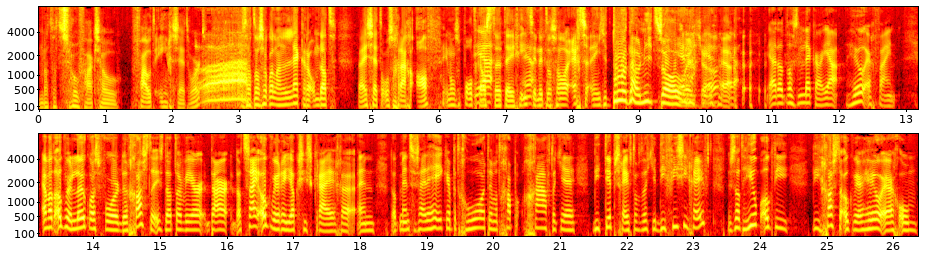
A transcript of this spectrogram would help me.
Omdat het zo vaak zo fout ingezet wordt. Ah. Dus dat was ook wel een lekkere, omdat wij zetten ons graag af in onze podcast Ja. eh, tegen iets. Ja. En dit was wel echt zo eentje, doe het nou niet zo, Ja, weet je wel. ja, Ja. dat was lekker. Ja, heel erg fijn. En wat ook weer leuk was voor de gasten, is dat, er weer daar, dat zij ook weer reacties krijgen. En dat mensen zeiden, hé, hey, ik heb het gehoord en wat gaaf dat je die tips geeft of dat je die visie geeft. Dus dat hielp ook die, die gasten ook weer heel erg om,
